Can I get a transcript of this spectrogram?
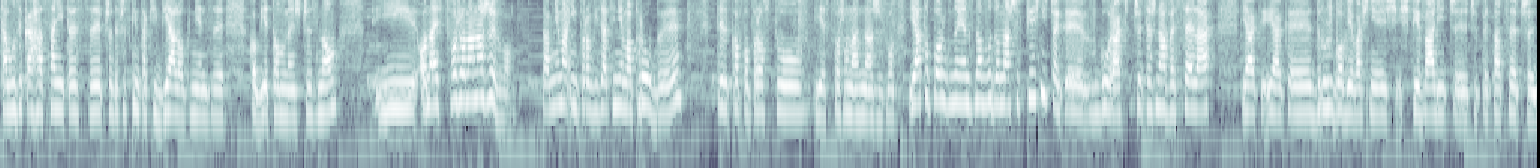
ta muzyka Hassani to jest y, przede wszystkim taki dialog między kobietą, mężczyzną i ona jest tworzona na żywo. Tam nie ma improwizacji, nie ma próby, tylko po prostu jest tworzona na żywo. Ja to porównuję znowu do naszych pieśniczek y, w górach, czy też na weselach, jak, jak y, drużbowie właśnie śpiewali, czy, czy pytace, czy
